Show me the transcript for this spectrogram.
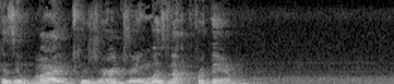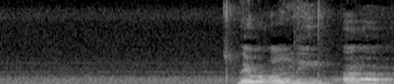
Cuz it might cuz your dream was not for them. They were only uh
